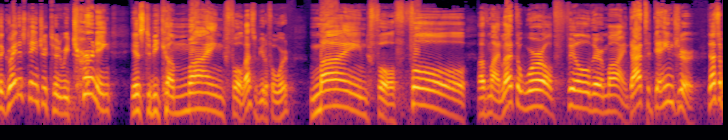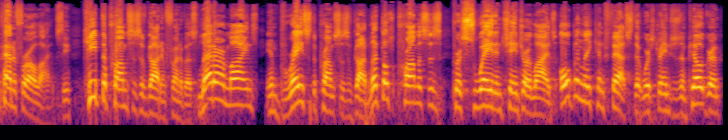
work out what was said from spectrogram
The greatest danger to returning is to become mindful. That's a beautiful word mindful, full of mind. Let the world fill their mind. That's a danger. That's a pattern for our lives. See? Keep the promises of God in front of us. Let our minds embrace the promises of God. Let those promises persuade and change our lives. Openly confess that we're strangers and pilgrims.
